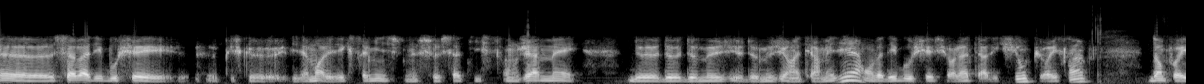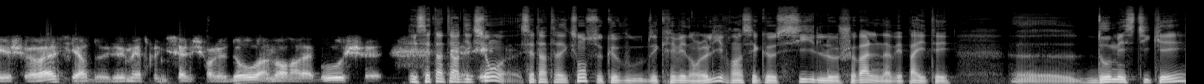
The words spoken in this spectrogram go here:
euh, ça va déboucher, puisque évidemment les extrémistes ne se satisfont jamais de, de, de, mesures, de mesures intermédiaires, on va déboucher sur l'interdiction pure et simple d'employer le cheval, c'est-à-dire de lui mettre une selle sur le dos, un mort dans la bouche. Euh, et cette interdiction, et, cette interdiction, ce que vous décrivez dans le livre, hein, c'est que si le cheval n'avait pas été euh, domestiqué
